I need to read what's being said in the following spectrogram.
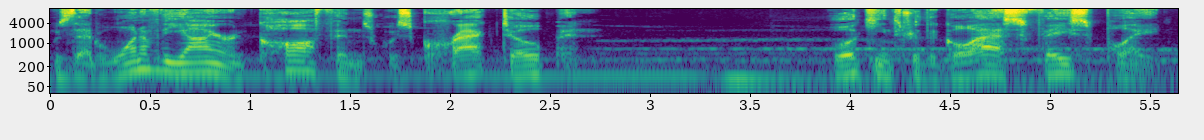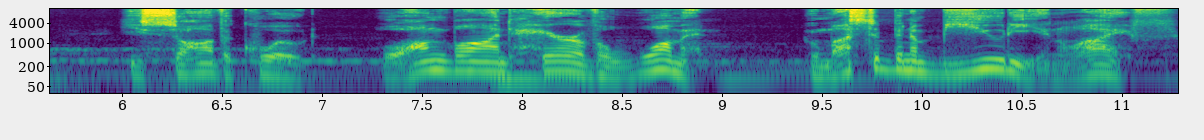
was that one of the iron coffins was cracked open. Looking through the glass faceplate, he saw the quote, long blonde hair of a woman who must have been a beauty in life.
